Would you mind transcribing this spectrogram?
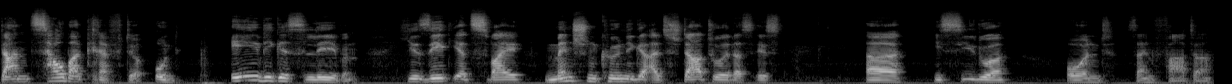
dann Zauberkräfte und ewiges Leben. Hier seht ihr zwei Menschenkönige als Statue, das ist äh, Isildur und sein Vater.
